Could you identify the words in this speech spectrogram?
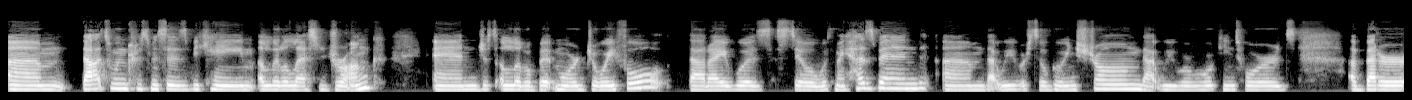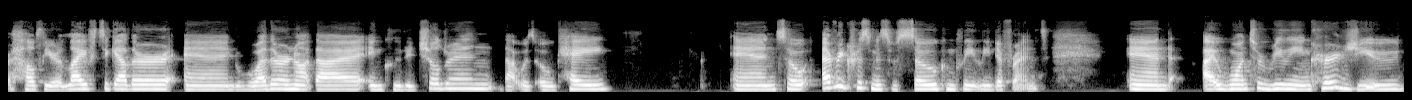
um, that's when Christmases became a little less drunk and just a little bit more joyful. That I was still with my husband, um, that we were still going strong, that we were working towards a better, healthier life together. And whether or not that included children, that was okay. And so every Christmas was so completely different. And I want to really encourage you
